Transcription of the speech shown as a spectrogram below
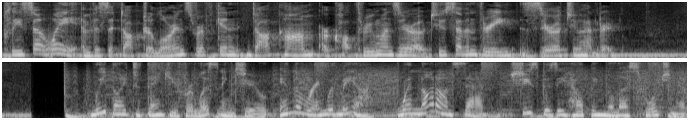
Please don't wait and visit drlawrencerifkin.com or call 310 273 0200. We'd like to thank you for listening to In the Ring with Mia. When not on set, she's busy helping the less fortunate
